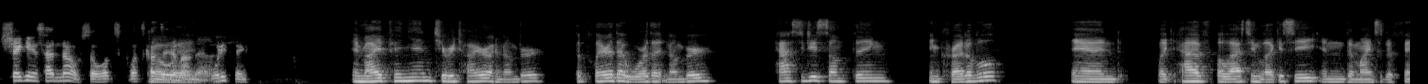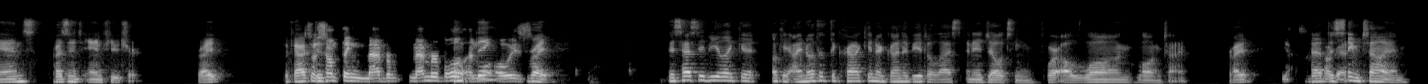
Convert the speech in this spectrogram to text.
shaking his head no. So let's let's cut No to him way. on that. What do you think? In my opinion, to retire a number, the player that wore that number has to do something incredible and like have a lasting legacy in the minds of the fans, present and future. Right? The fact So is something mem- memorable and will always right. This has to be like a okay. I know that the Kraken are going to be the last NHL team for a long, long time, right? yes. But at the same time,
